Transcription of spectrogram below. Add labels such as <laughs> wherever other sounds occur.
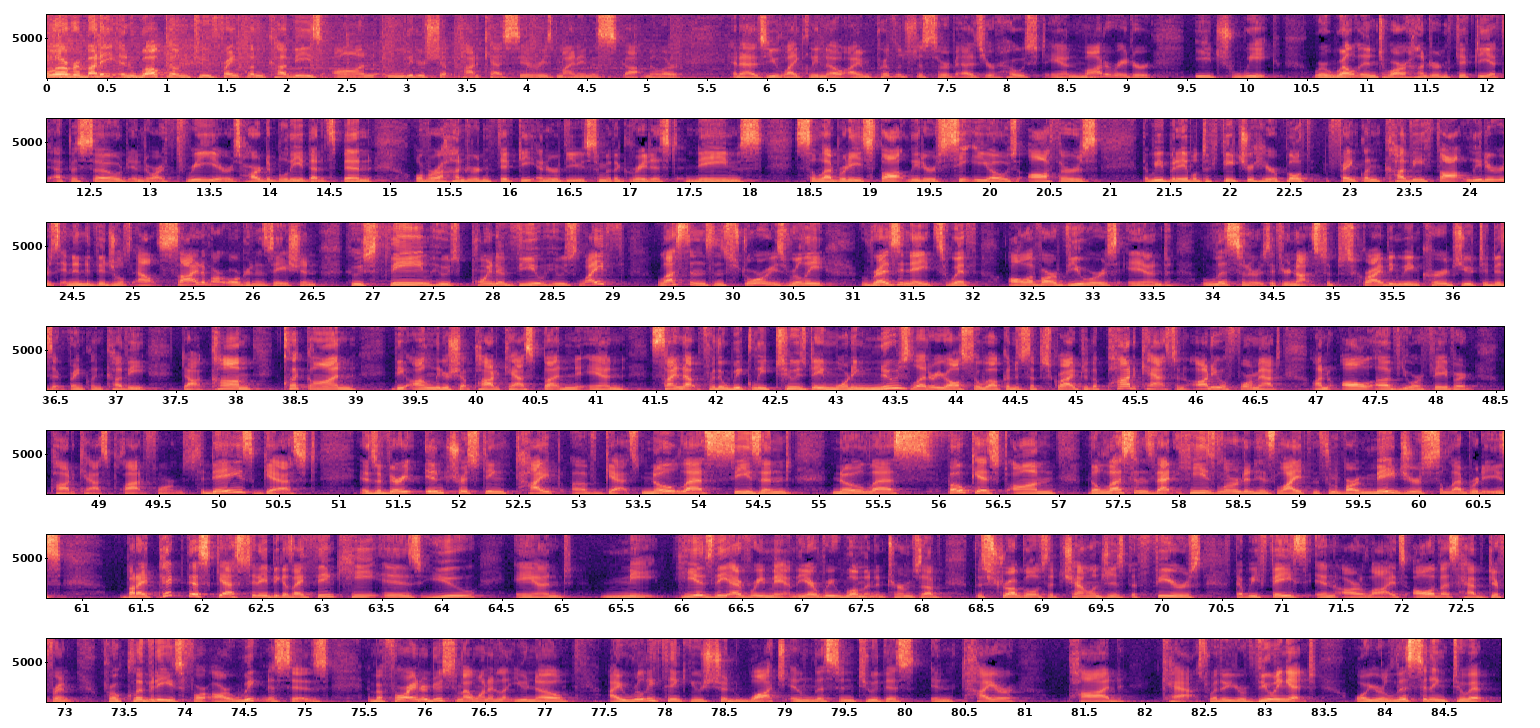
Hello, everybody, and welcome to Franklin Covey's On Leadership podcast series. My name is Scott Miller, and as you likely know, I am privileged to serve as your host and moderator each week. We're well into our 150th episode, into our three years. Hard to believe that it's been over 150 interviews, some of the greatest names, celebrities, thought leaders, CEOs, authors that we've been able to feature here, both Franklin Covey thought leaders and individuals outside of our organization whose theme, whose point of view, whose life lessons and stories really resonates with all of our viewers and listeners. If you're not subscribing, we encourage you to visit franklincovey.com, click on the On Leadership Podcast button, and sign up for the weekly Tuesday morning newsletter. You're also welcome to subscribe to the podcast in audio format on all of your favorite podcast platforms. Today's guest is a very interesting type of guest, no less seasoned, no less focused on the lessons that he's learned in his life and some of our major celebrities. But I picked this guest today because I think he is you and me. He is the everyman, the every woman in terms of the struggles, the challenges, the fears that we face in our lives. All of us have different proclivities for our weaknesses. And before I introduce him, I want to let you know I really think you should watch and listen to this entire podcast. Whether you're viewing it or you're listening to it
